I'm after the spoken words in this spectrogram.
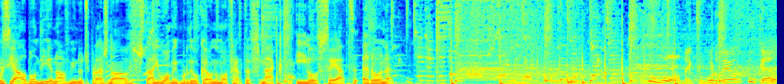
Comercial, bom dia, 9 minutos para as 9. Está aí o Homem que Mordeu o Cão numa oferta FNAC e novo SEAT Arona. O homem que mordeu o cão.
